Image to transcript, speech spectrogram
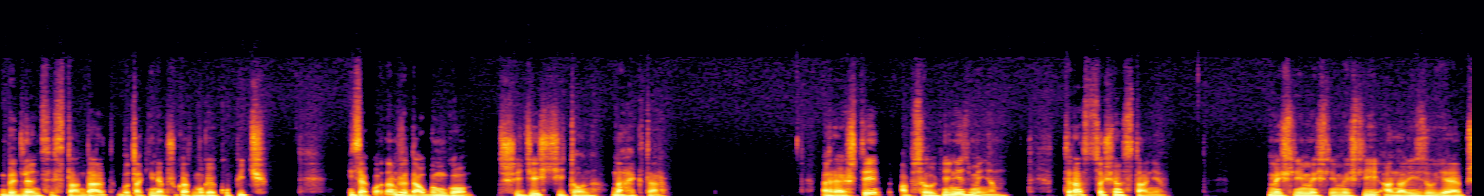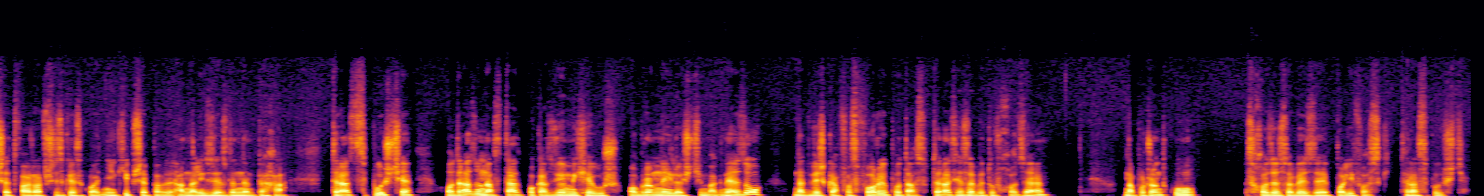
bydlęcy standard, bo taki na przykład mogę kupić i zakładam, że dałbym go 30 ton na hektar. Reszty absolutnie nie zmieniam. Teraz co się stanie? Myśli, myśli, myśli, analizuje, przetwarza wszystkie składniki, analizuje względem pH. Teraz spójrzcie, od razu na start pokazują mi się już ogromne ilości magnezu, nadwyżka fosforu i potasu. Teraz ja sobie tu wchodzę. Na początku schodzę sobie z polifoski. Teraz spójrzcie.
